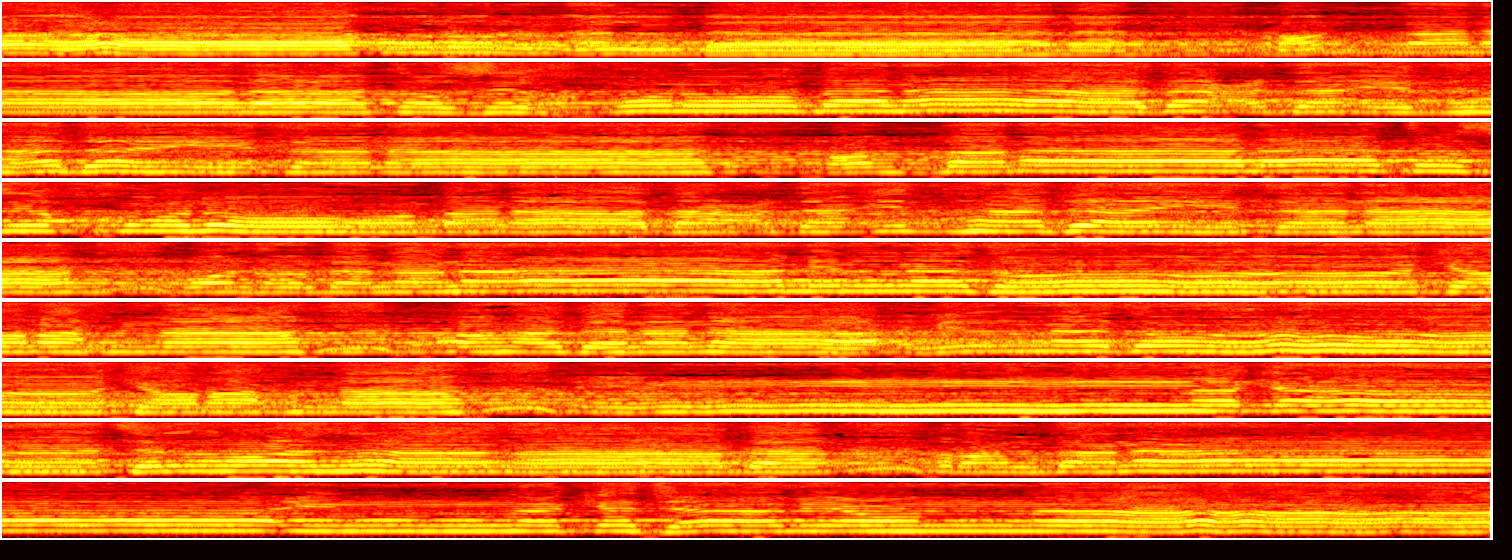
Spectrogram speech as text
تزغ قلوبنا بعد إذ هديتنا. ربنا لا تزغ قلوبنا بعد إذ هديتنا. وهب لنا من لدنك رحمة. وهب لنا من لدنك رحمة. إنك أنت الوهاب. ربنا إنك جامع الناس.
